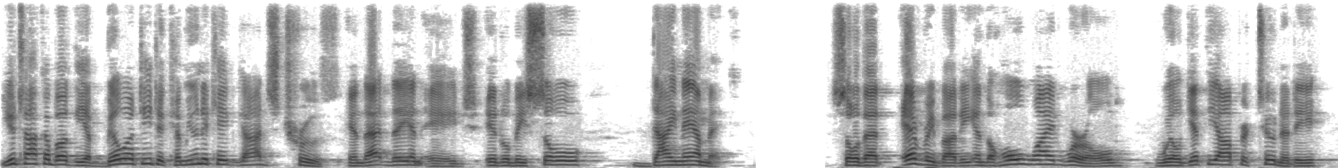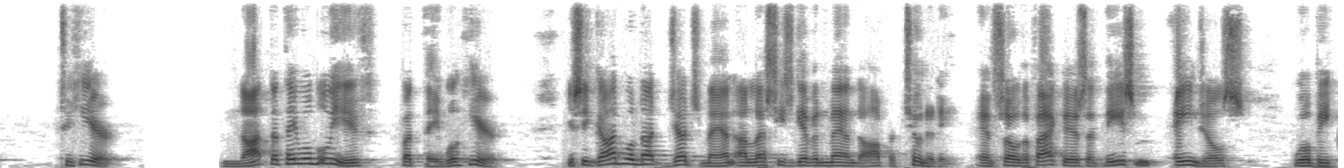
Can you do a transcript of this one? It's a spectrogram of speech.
you talk about the ability to communicate God's truth in that day and age. It will be so dynamic so that everybody in the whole wide world will get the opportunity to hear. Not that they will believe, but they will hear. You see, God will not judge man unless he's given man the opportunity. And so the fact is that these angels will be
